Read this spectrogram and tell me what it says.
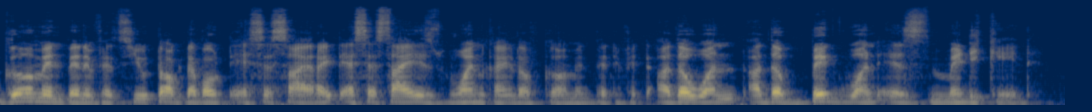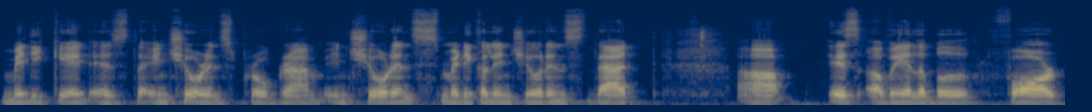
government benefits. You talked about SSI, right? SSI is one kind of government benefit. Other one, other big one is Medicaid. Medicaid is the insurance program, insurance, medical insurance that uh, is available for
